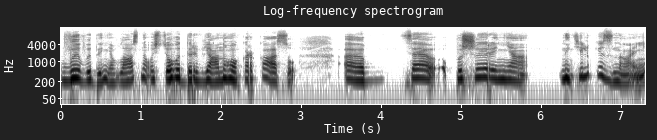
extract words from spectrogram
виведення власне ось цього дерев'яного каркасу. Е, Це поширення не тільки знань,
